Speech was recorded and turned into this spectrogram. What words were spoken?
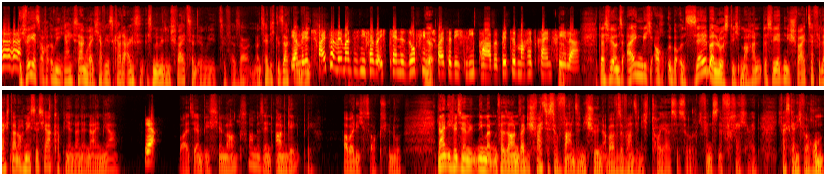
ich will jetzt auch irgendwie gar nicht sagen, weil ich habe jetzt gerade Angst, es mir mit den Schweizern irgendwie zu versauen. Sonst hätte ich gesagt... Ja, mit den Schweizern will man sich nicht versauen. Ich kenne so viele ja. Schweizer, die ich lieb habe. Bitte mach jetzt keinen Fehler. Dass wir uns eigentlich auch über uns selber lustig machen, das werden die Schweizer vielleicht dann auch nächstes Jahr kapieren, dann in einem Jahr. Weil sie ein bisschen langsamer sind, angeblich aber ich sag's ja nur. Nein, ich will es ja mit niemandem versauen, weil die Schweiz ist so wahnsinnig schön, aber so wahnsinnig teuer. Es ist so, ich finde es eine Frechheit. Ich weiß gar nicht warum.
